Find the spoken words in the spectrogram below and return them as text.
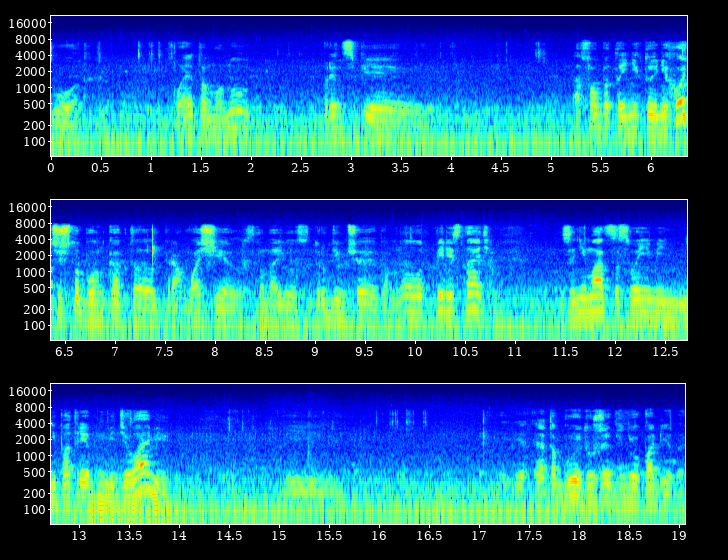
Вот. Поэтому, ну, в принципе... Особо-то и никто и не хочет, чтобы он как-то прям вообще становился другим человеком. Ну вот перестать заниматься своими непотребными делами, и и это будет уже для него победа.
